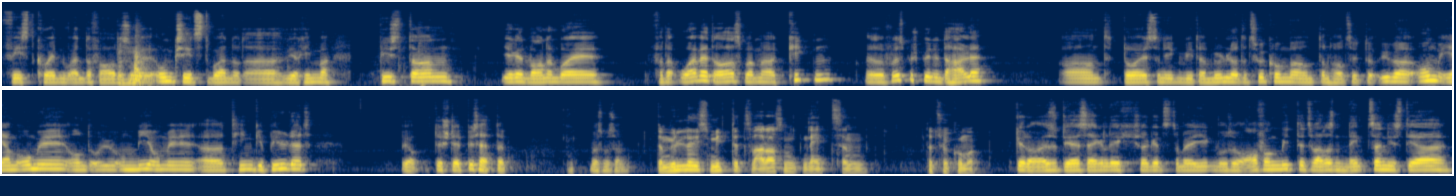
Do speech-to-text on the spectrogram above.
festgehalten worden davon oder so umgesetzt worden oder wie auch immer. Bis dann irgendwann einmal von der Arbeit aus waren wir kicken, also Fußball spielen in der Halle und da ist dann irgendwie der Müller dazugekommen und dann hat sich da über um ihn um mich und um mich um mich ein Team gebildet. Ja, das steht bis heute, muss man sagen. Der Müller ist Mitte 2019 dazugekommen. Genau, also der ist eigentlich, ich sage jetzt einmal irgendwo so Anfang Mitte 2019 ist der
